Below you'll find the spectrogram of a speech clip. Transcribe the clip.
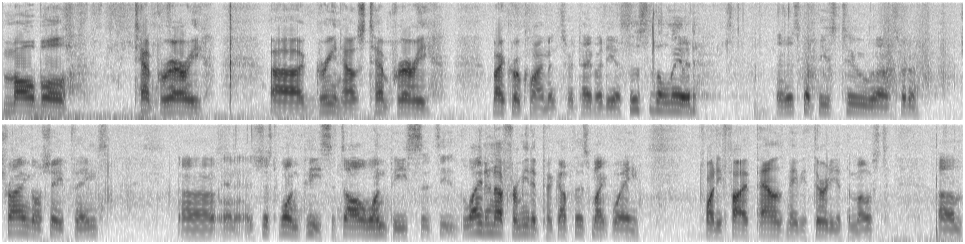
mobile, temporary uh, greenhouse, temporary microclimate sort of type idea. So this is the lid, and it's got these two uh, sort of triangle-shaped things. Uh, and it's just one piece. It's all one piece. It's light enough for me to pick up. This might weigh 25 pounds, maybe 30 at the most. Um,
